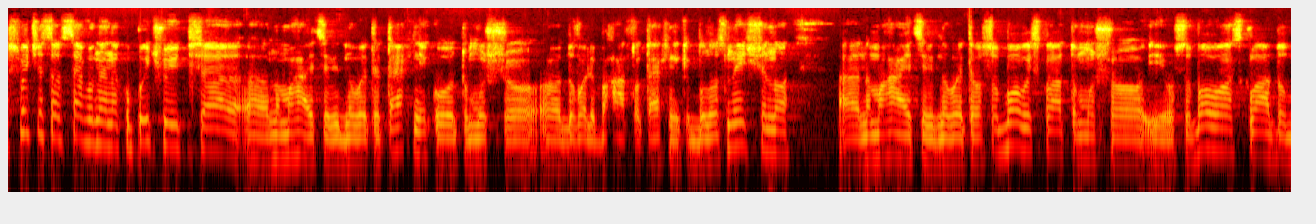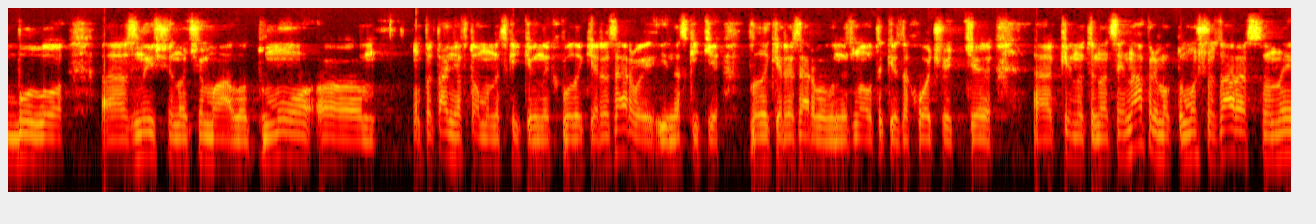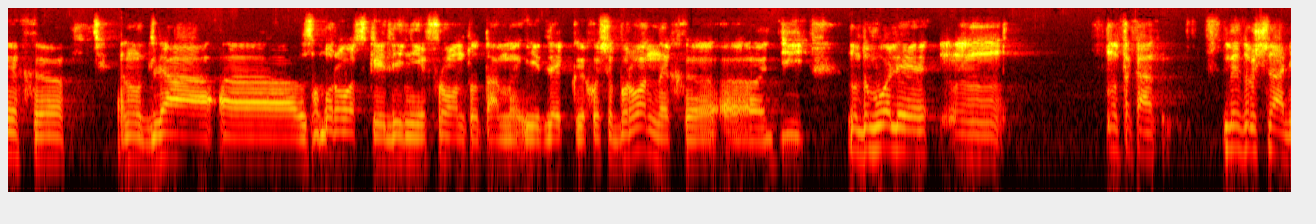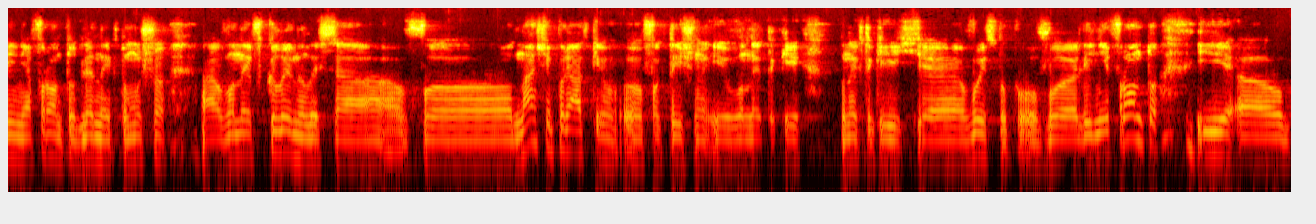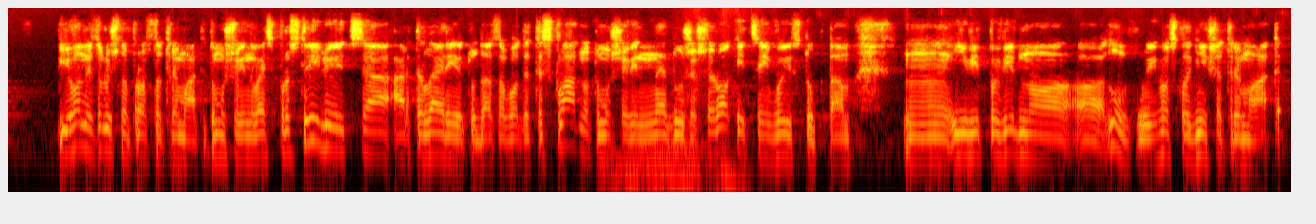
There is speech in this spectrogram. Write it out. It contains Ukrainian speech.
Швидше за все, вони накопичуються, е, намагаються відновити техніку, тому що е, доволі багато техніки було знищено. Е, Намагається відновити особовий склад, тому що і особового складу було знищено чимало. Тому е, питання в тому, наскільки в них великі резерви, і наскільки великі резерви вони знову таки захочуть кинути на цей напрямок, тому що зараз у них ну для заморозки лінії фронту там і для якихось оборонних е, е, дій ну доволі ну така незручна лінія фронту для них, тому що е, вони вклинилися в наші порядки фактично, і вони такі у них такий виступ в лінії фронту і. Його незручно просто тримати, тому що він весь прострілюється. Артилерію туди заводити складно, тому що він не дуже широкий. Цей виступ там і відповідно ну його складніше тримати.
